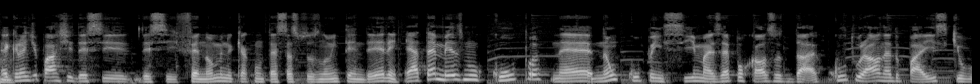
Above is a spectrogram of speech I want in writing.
É grande parte desse, desse fenômeno que acontece das pessoas não entenderem. É até mesmo culpa, né? Não culpa em si, mas é por causa da cultural, né, do país, que o,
